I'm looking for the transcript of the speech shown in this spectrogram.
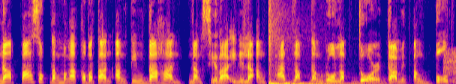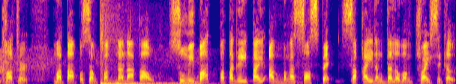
napasok ng mga kawatan ang tindahan nang sirain nila ang padlock ng roll-up door gamit ang bolt cutter. Matapos ang pagnanakaw, sumibat patagaytay ang mga suspect sakay ng dalawang tricycle.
